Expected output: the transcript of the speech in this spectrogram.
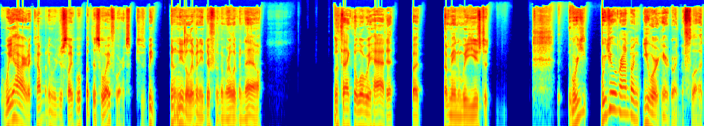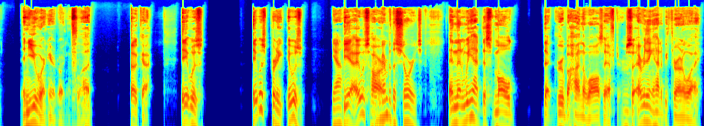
we hired a company. We're just like, we'll put this away for us because we, we don't need to live any different than we're living now. But thank the Lord we had it. But I mean, we used it. Were you were you around during? You weren't here during the flood, and you weren't here during the flood. Okay, it was it was pretty. It was Yeah. yeah, it was I hard. remember the stories. And then we had this mold that grew behind the walls after. Mm. So everything had to be thrown away.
